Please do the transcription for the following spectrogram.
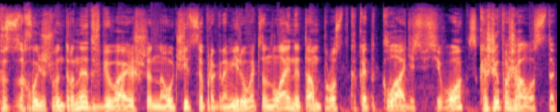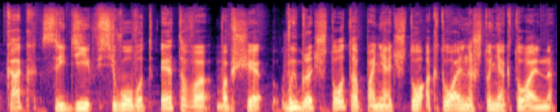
Заходишь в интернет, вбиваешь «научиться программировать онлайн», и там просто какая-то кладезь всего. Скажи, пожалуйста, как среди всего вот этого вообще выбрать что-то, понять, что актуально, что не актуально?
